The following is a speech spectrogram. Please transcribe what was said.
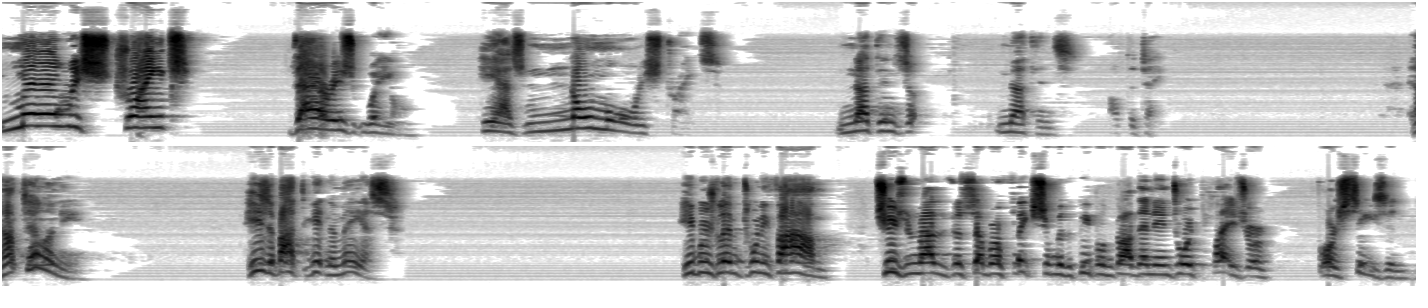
moral restraints there as well. He has no more restraints. Nothing's nothing's off the table. And I'm telling you, he's about to get in a mess. Hebrews 11 25, choosing rather to suffer affliction with the people of God than to enjoy pleasure for a season.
